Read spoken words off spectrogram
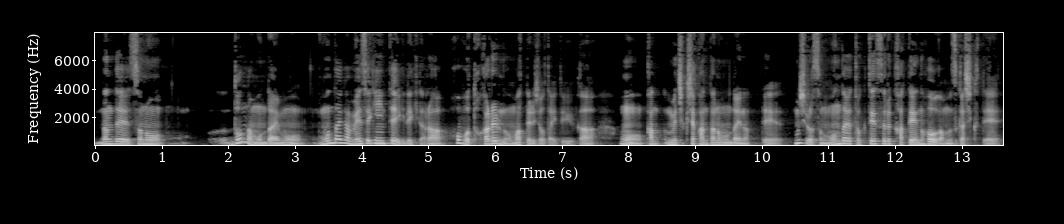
なんで、その、どんな問題も、問題が明晰に定義できたら、ほぼ解かれるのを待ってる状態というか、もうかめちゃくちゃ簡単な問題になって、むしろその問題を特定する過程の方が難しくて、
